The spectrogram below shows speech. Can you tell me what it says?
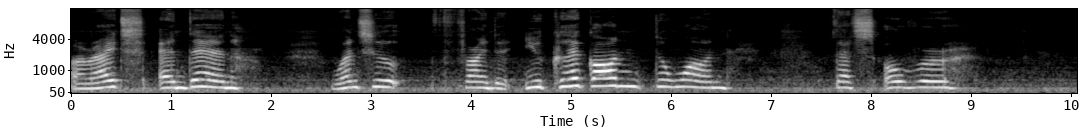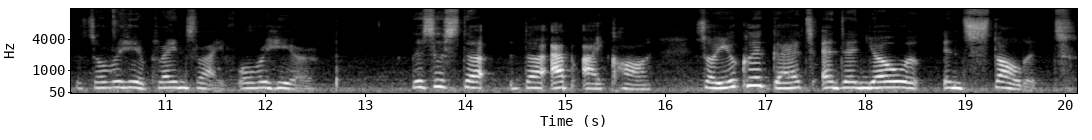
Alright? And then once you find it you click on the one that's over it's over here planes live over here. This is the the app icon so you click that and then you'll install it.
